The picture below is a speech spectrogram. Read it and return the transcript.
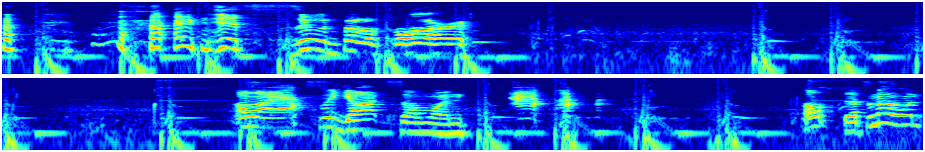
here. I'm just shooting from afar. Got someone. oh, that's another one.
